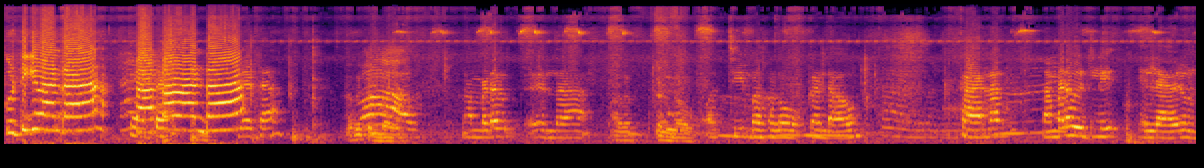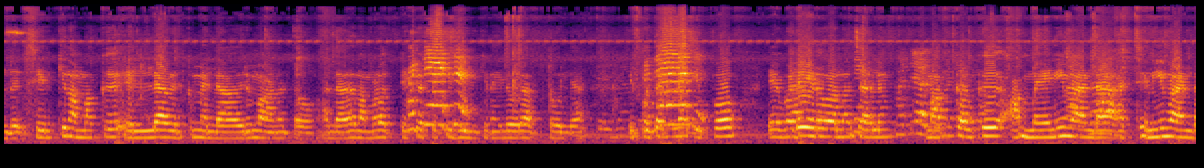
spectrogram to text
കുട്ടിക്ക് വേണ്ട പാപ്പ വേണ്ട. നമ്മുടെ എന്താ ഒച്ചയും ബഹളവും ഒക്കെ ഉണ്ടാവും. കാരണം നമ്മുടെ വീട്ടിൽ എല്ലാവരും ഉണ്ട്. ശരിക്കും നമുക്ക് എല്ലാവർക്കും എല്ലാവരും ആണ് കേട്ടോ അല്ലാതെ നമ്മൾ ഒറ്റയ്ക്ക് ഒറ്റയ്ക്ക് ജീവിക്കണതിൽ ഒരു അർത്ഥമില്ല ഇപ്പൊ തന്നെ ഇപ്പൊ എവിടെയാണ് വന്നു വെച്ചാലും മക്കൾക്ക് അമ്മേനെയും വേണ്ട അച്ഛനെയും വേണ്ട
